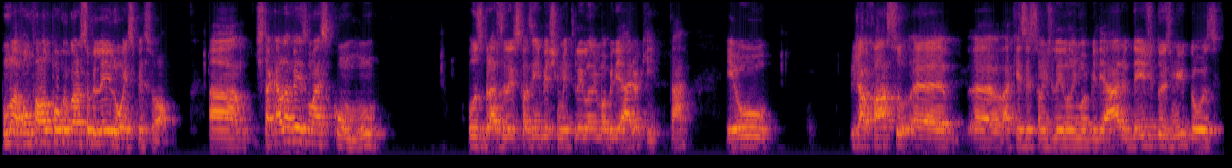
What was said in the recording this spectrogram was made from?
Vamos lá, vamos falar um pouco agora sobre leilões, pessoal ah, está cada vez mais comum os brasileiros fazerem investimento em leilão imobiliário aqui, tá? Eu já faço é, é, aquisições de leilão imobiliário desde 2012.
